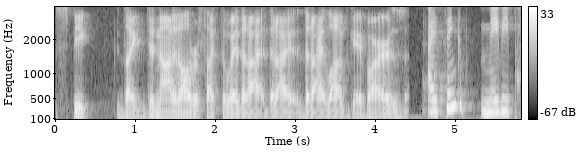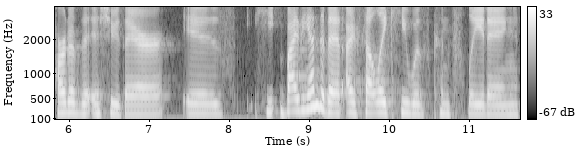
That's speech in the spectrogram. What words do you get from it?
speak like did not at all reflect the way that I that I that I love gay bars. I think maybe part of the issue there is he by the end of it I felt like he was conflating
